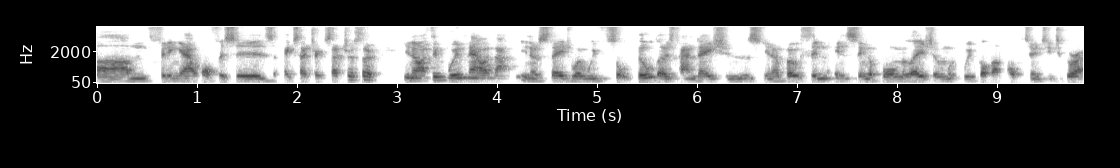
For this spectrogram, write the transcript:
um, fitting out offices, etc., etc. So, you know, I think we're now at that, you know, stage where we've sort of built those foundations, you know, both in, in Singapore and Malaysia, and we've got that opportunity to grow.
